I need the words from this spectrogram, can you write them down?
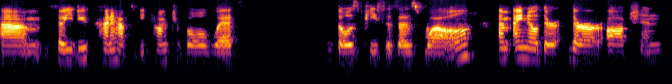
Um, so you do kind of have to be comfortable with those pieces as well. Um, I know there there are options,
